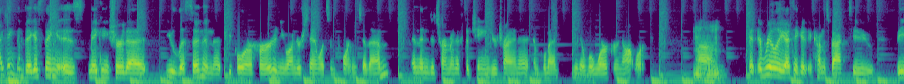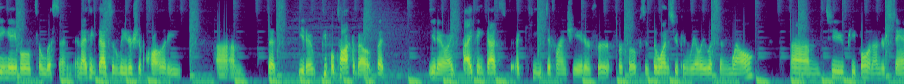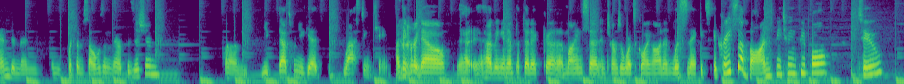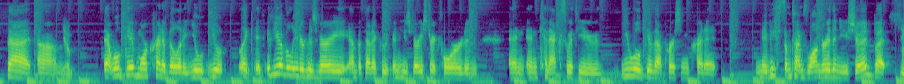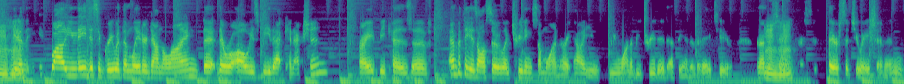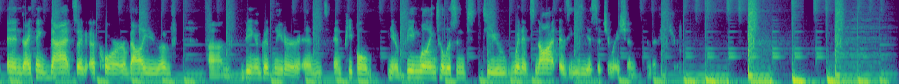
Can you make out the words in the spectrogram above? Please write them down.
I think the biggest thing is making sure that you listen and that people are heard and you understand what's important to them and then determine if the change you're trying to implement you know will work or not work. Mm-hmm. um, it, it, really i think it, it, comes back to being able to listen. And i think that's a leadership quality um, that's you know people talk about but you know I, I think that's a key differentiator for for folks is the ones who can really listen well um, to people and understand and then and put themselves in their position um, you, that's when you get lasting change. I think right now, ha- having an empathetic uh, mindset in terms of what's going on and listening, it creates that bond between people too that um, yep. that will give more credibility. You you like if, if you have a leader who's very empathetic and who's very straightforward and and and connects with you, you will give that person credit maybe sometimes longer than you should but mm-hmm. you know while you may disagree with them later down the line that there will always be that connection right? Because of empathy is also like treating someone right how you you want to be treated at the end of the day too, and understanding mm-hmm. their, their, situation. And and I think that's a, a core value of um, being a good leader and and people you know being willing to listen to you when it's not as easy a situation in the future.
